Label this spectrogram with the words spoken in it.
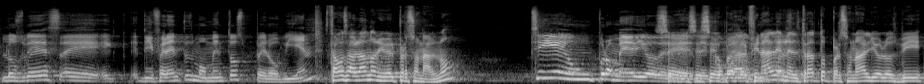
los ves eh, eh, diferentes momentos, pero bien. Estamos hablando a nivel personal, ¿no? Sí, un promedio de. Sí, de- sí, de sí. cómo al final, en el trato personal, yo los vi.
